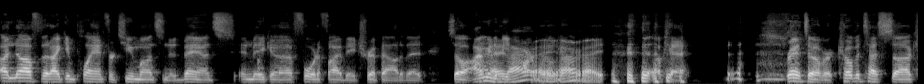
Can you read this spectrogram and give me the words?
enough that I can plan for two months in advance and make a four to five day trip out of it. So I'm going to be all right. All right. Okay. Rant over. COVID tests suck.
